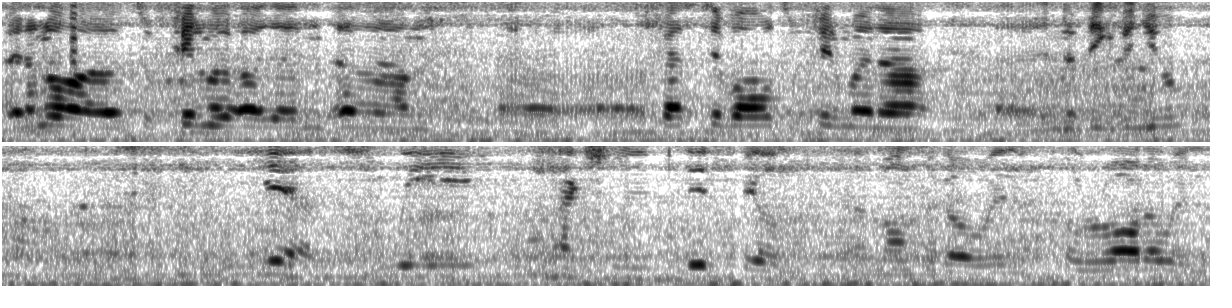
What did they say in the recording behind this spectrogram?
I don't know, uh, to film a, a, um, a, festival, to film in a, in a big venue? Yes, we actually did film a month ago in Colorado in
